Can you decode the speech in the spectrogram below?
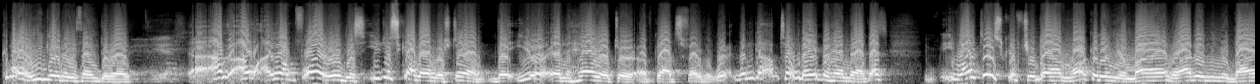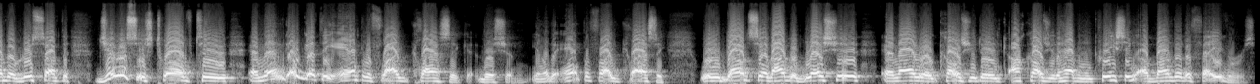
Come on, you get anything today? Yes. I, I, I, you know, before I read this, you just got to understand that you're an inheritor of God's favor. When when God told Abraham that, that's you write that scripture down, mark it in your mind, write it in your Bible, do something. Genesis 12, 2, and then go get the Amplified Classic edition. You know, the Amplified Classic, where God said, "I will bless you, and I will cause you to, I'll cause you to have an increasing abundant of favors."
